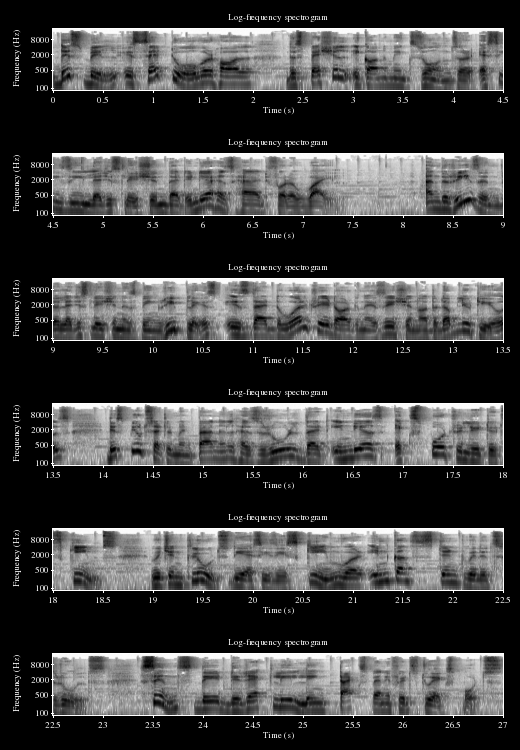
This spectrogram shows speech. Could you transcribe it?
This bill is set to overhaul the Special Economic Zones or SEZ legislation that India has had for a while. And the reason the legislation is being replaced is that the World Trade Organization or the WTO's dispute settlement panel has ruled that India's export related schemes, which includes the SEZ scheme, were inconsistent with its rules since they directly link tax benefits to exports.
